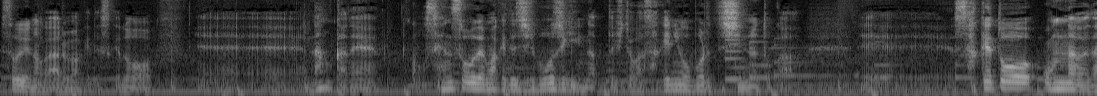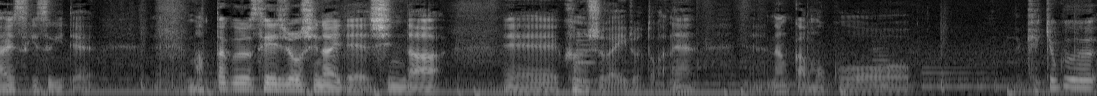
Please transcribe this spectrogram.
そういうのがあるわけですけど、えー、なんかねこう戦争で負けて自暴自棄になった人が酒に溺れて死ぬとか、えー、酒と女が大好きすぎて、えー、全く政治をしないで死んだ、えー、君主がいるとかね、えー、なんかもうこう結局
